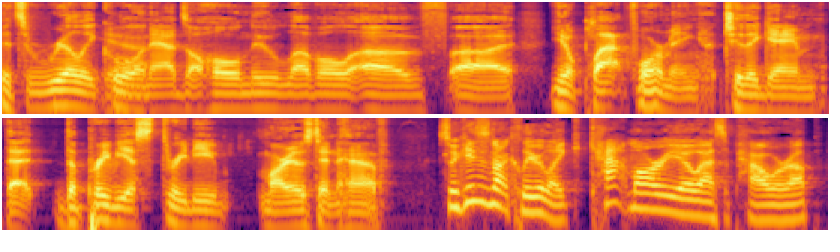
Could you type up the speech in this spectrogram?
It's really cool yeah. and adds a whole new level of uh, you know platforming to the game that the previous 3D Mario's didn't have. So in case it's not clear, like Cat Mario as a power up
